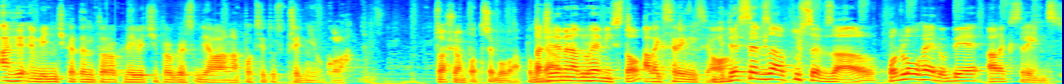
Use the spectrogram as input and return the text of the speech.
a že M1 tento rok největší progres udělala na pocitu z předního kola. Což on potřeboval. Takže jdeme na druhé místo. Alex Rins, jo? Kde se vzal, tu se vzal po dlouhé době Alex Rins.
